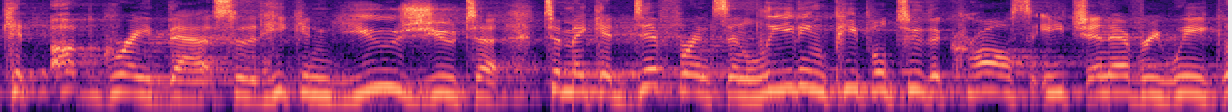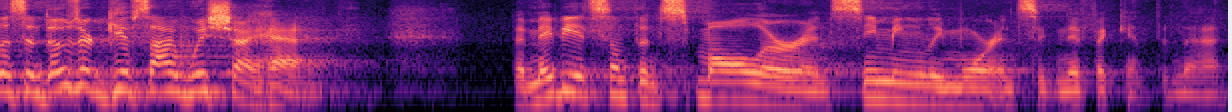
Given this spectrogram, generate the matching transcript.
can upgrade that so that He can use you to, to make a difference in leading people to the cross each and every week. Listen, those are gifts I wish I had. But maybe it's something smaller and seemingly more insignificant than that.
